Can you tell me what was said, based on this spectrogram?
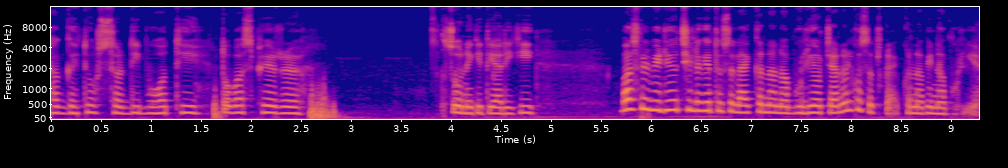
थक गए थे, और सर्दी बहुत थी। तो बस फिर, सोने की तैयारी की। बस फिर वीडियो अच्छी लगे तो उसे लाइक करना ना भूलिए और चैनल को सब्सक्राइब करना भी ना भूलिए।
